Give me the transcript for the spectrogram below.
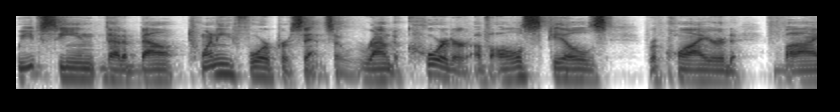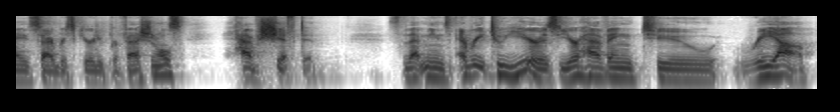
we've seen that about 24%, so around a quarter of all skills required by cybersecurity professionals have shifted. So that means every two years, you're having to re up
